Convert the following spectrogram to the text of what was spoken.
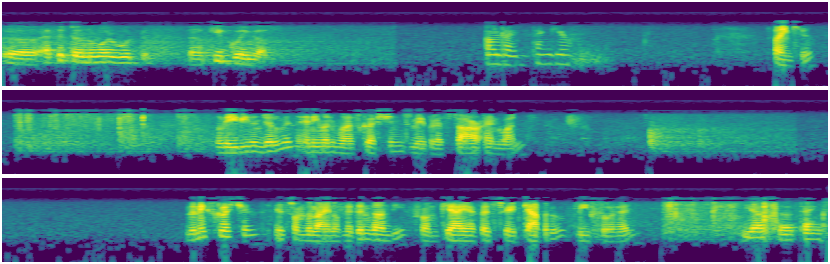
uh, asset turnover would uh, keep going up. All right. Thank you. Thank you. Ladies and gentlemen, anyone who has questions may press star and one. The next question is from the line of Nitin Gandhi from KIFS Trade Capital. Please go ahead. Yes, sir. Thanks.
